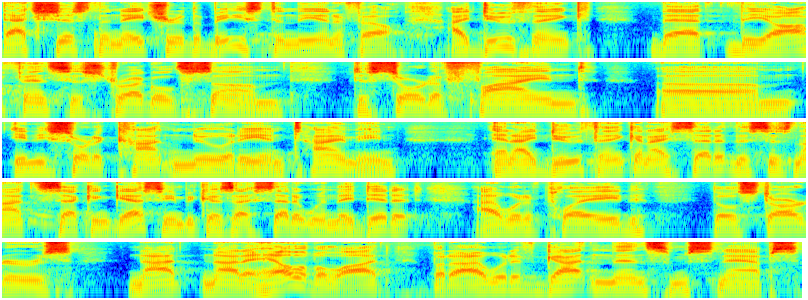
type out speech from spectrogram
that's just the nature of the beast in the NFL. I do think that the offense has struggled some to sort of find um, any sort of continuity and timing. And I do think, and I said it, this is not second guessing because I said it when they did it. I would have played those starters not not a hell of a lot, but I would have gotten then some snaps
